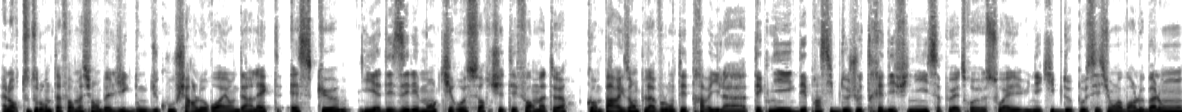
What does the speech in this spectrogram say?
Alors tout au long de ta formation en Belgique, donc du coup Charleroi et Anderlecht, est-ce que il y a des éléments qui ressortent chez tes formateurs? Comme par exemple la volonté de travailler la technique, des principes de jeu très définis. Ça peut être euh, soit une équipe de possession avoir le ballon,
